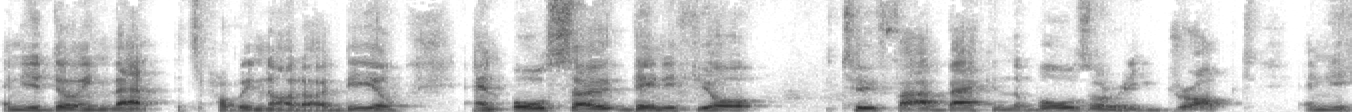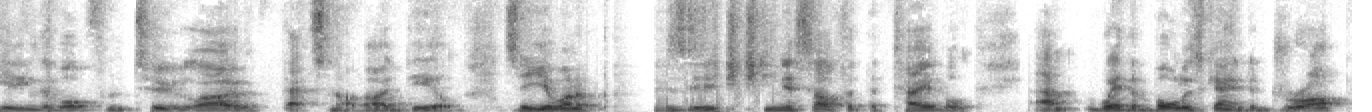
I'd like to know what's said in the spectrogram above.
and you're doing that, it's probably not ideal. And also, then if you're too far back and the ball's already dropped and you're hitting the ball from too low, that's not ideal. So you want to position yourself at the table um, where the ball is going to drop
